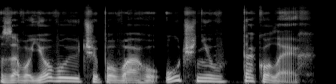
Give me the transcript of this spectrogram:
завойовуючи повагу учнів та колег.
